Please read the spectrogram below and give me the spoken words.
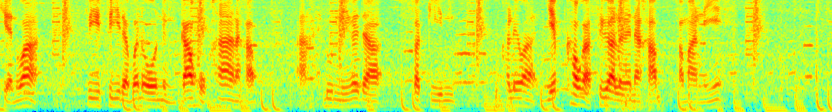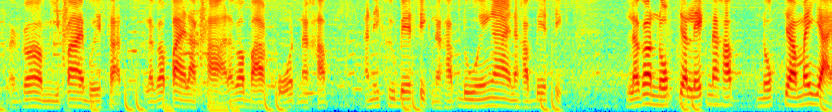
เขียนว่า CC W O 1965นะครับอะรุ่นนี้ก็จะสกรีนเขาเรียกว่าเย็บเข้ากับเสื้อเลยนะครับ ประมาณนี้ แล้วก็มีป้ายบริษัท แล้วก็ป้ายราคาแล้วก็บาร์โค้ดนะครับ อันนี้คือเบสิกนะครับ ดูง่ายๆนะครับเบสิก แล้วก็นกจะเล็กนะครับ นกจะไม่ใหญ่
